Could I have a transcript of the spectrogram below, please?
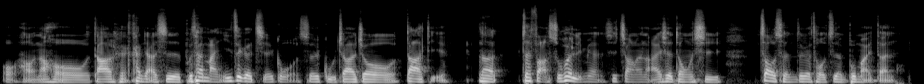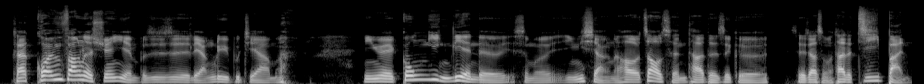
哦好，然后大家看起来是不太满意这个结果，所以股价就大跌。那在法术会里面是讲了哪一些东西，造成这个投资人不买单？它官方的宣言不是是良率不佳吗？因为供应链的什么影响，然后造成它的这个这叫什么？它的基板。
